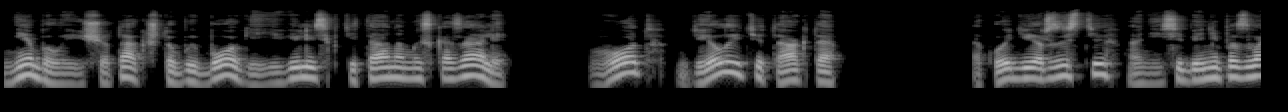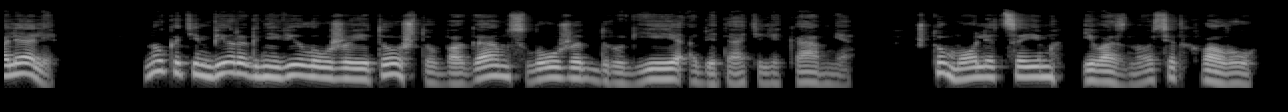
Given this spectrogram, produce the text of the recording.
Не было еще так, чтобы боги явились к титанам и сказали вот, делайте так-то. Такой дерзости они себе не позволяли. Но Катимбера гневило уже и то, что богам служат другие обитатели камня, что молятся им и возносят хвалу,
